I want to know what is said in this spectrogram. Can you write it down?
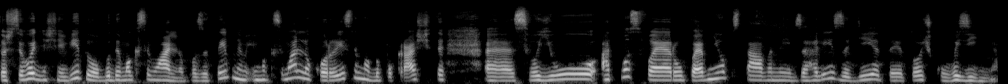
Тож сьогоднішнє відео буде максимально позитивним і максимально корисним, аби покращити е, свою атмосферу, певні обставини і взагалі задіяти точку везіння.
